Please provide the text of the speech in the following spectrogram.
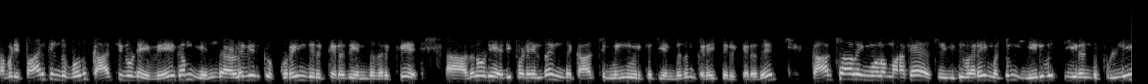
அப்படி பார்க்கின்ற போது காற்றினுடைய வேகம் எந்த அளவிற்கு குறைந்திருக்கிறது என்பதற்கு அஹ், அதனுடைய அடிப்படையில் தான் இந்த காற்று மின் உற்பத்தி என்பதும் கிடைத்திருக்கிறது. காற்றாலை மூலமாக இதுவரை மட்டும் இருபத்தி இரண்டு புள்ளி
